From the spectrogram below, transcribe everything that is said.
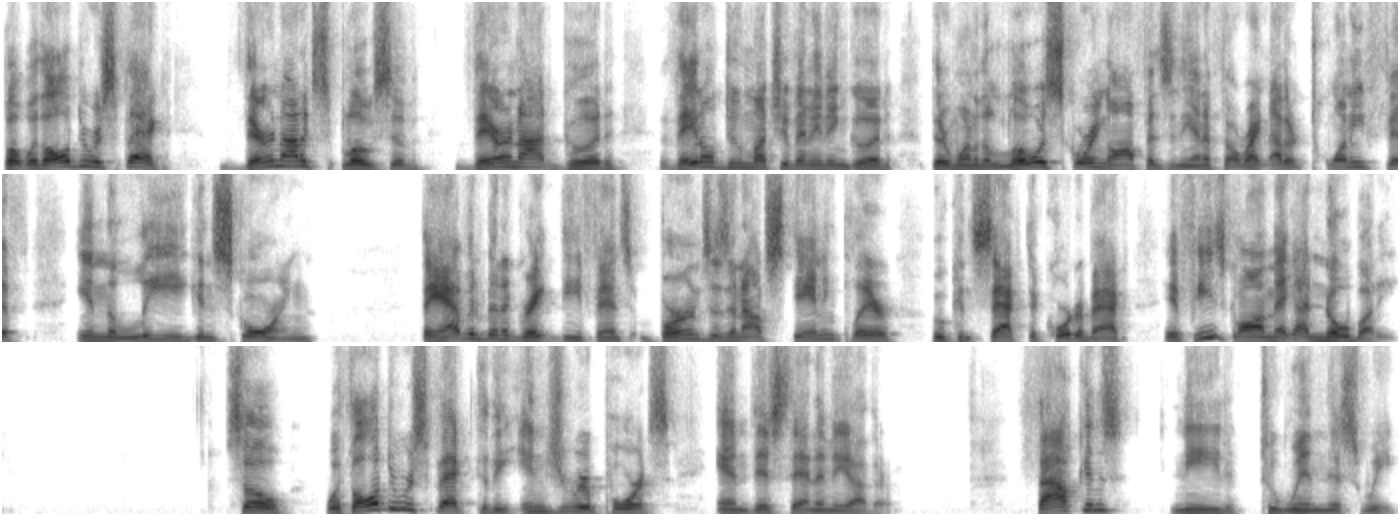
But with all due respect, they're not explosive. They're not good. They don't do much of anything good. They're one of the lowest scoring offenses in the NFL. Right now, they're 25th in the league in scoring. They haven't been a great defense. Burns is an outstanding player who can sack the quarterback. If he's gone, they got nobody. So, with all due respect to the injury reports and this, that, and the other, Falcons need to win this week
